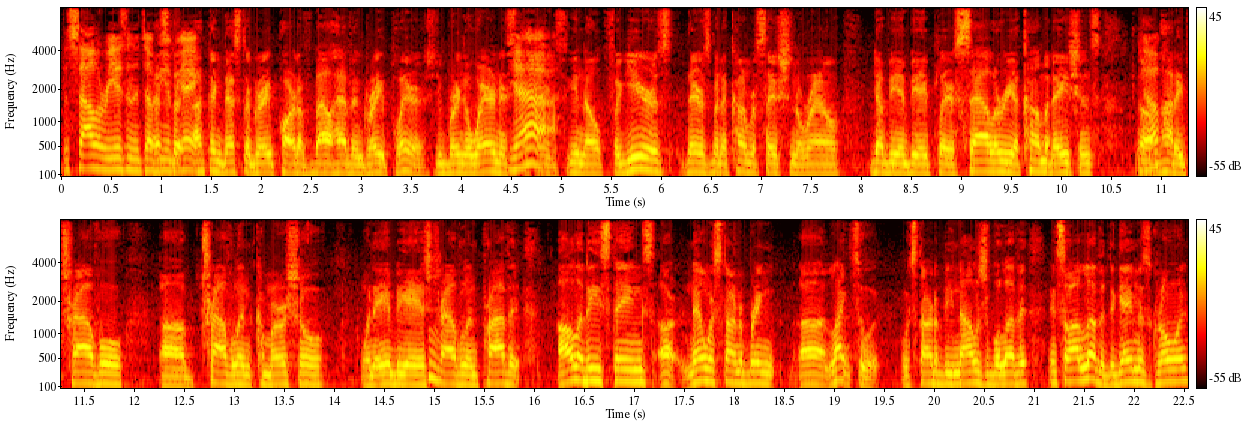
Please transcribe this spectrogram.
the salary is in the That's WNBA. the, I think that's the great part about having great players. You bring awareness Yeah. to things. You know, for years there's been a conversation around WNBA players' salary, accommodations, um, Yep. how they travel, uh, traveling commercial, when the NBA Hmm. is traveling private. All of these things are now we're starting to bring uh, light to it. We're starting to be knowledgeable of it, and so I love it. The game is growing.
